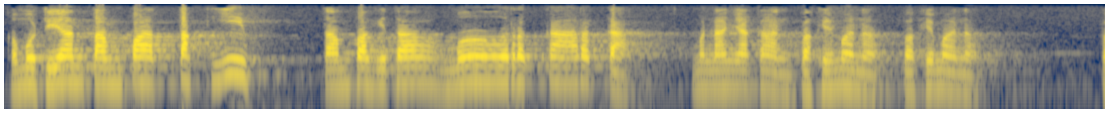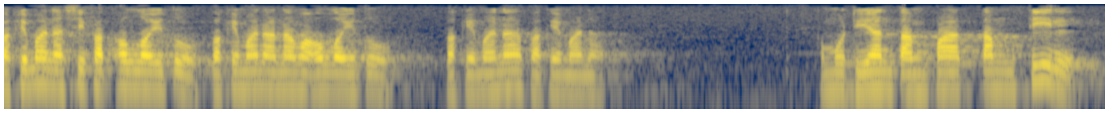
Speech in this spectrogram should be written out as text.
Kemudian tanpa takyif, tanpa kita mereka-reka, menanyakan bagaimana, bagaimana. Bagaimana sifat Allah itu, bagaimana nama Allah itu, bagaimana, bagaimana. Kemudian tanpa tamtil,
